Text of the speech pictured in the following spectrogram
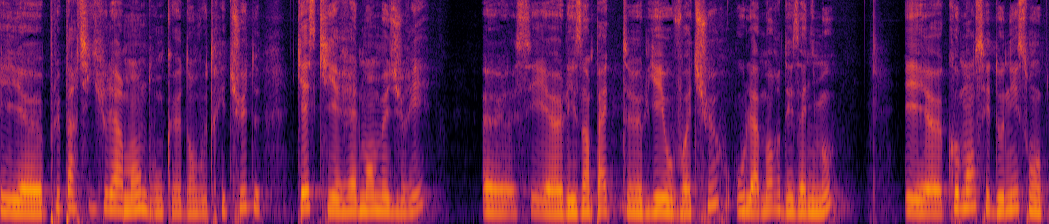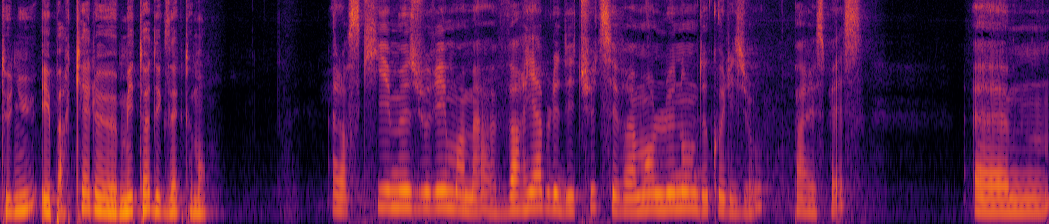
Et euh, plus particulièrement donc, euh, dans votre étude, qu'est-ce qui est réellement mesuré? C'est les impacts liés aux voitures ou la mort des animaux? Et comment ces données sont obtenues et par quelle méthode exactement? Alors ce qui est mesuré, moi, ma variable d'étude, c'est vraiment le nombre de collisions par espèce. Euh,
